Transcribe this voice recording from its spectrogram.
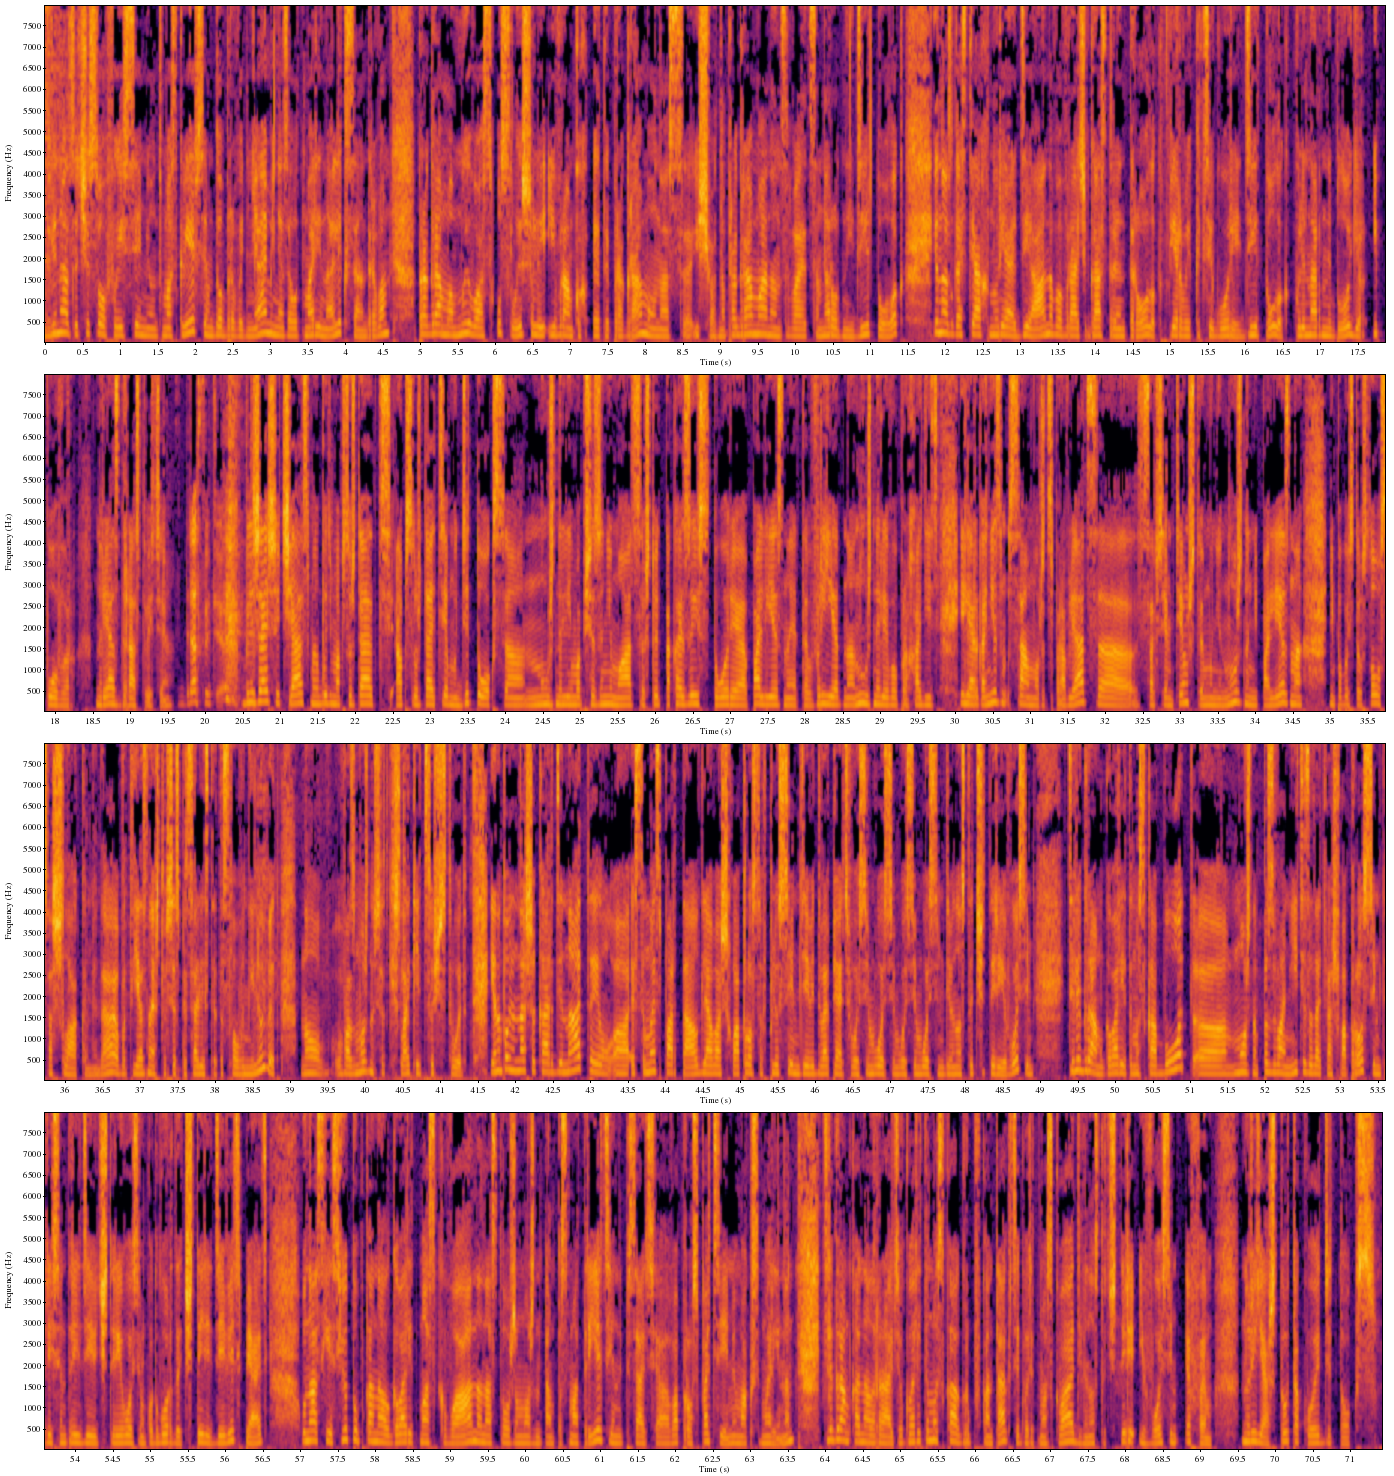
12 часов и 7 минут в Москве. Всем доброго дня. Меня зовут Марина Александрова. Программа «Мы вас услышали». И в рамках этой программы у нас еще одна программа. Она называется «Народный диетолог». И у нас в гостях Нурия Дианова, врач-гастроэнтеролог первой категории, диетолог, кулинарный блогер и повар. Нурия, здравствуйте. Здравствуйте. В ближайший час мы будем обсуждать, обсуждать тему детокса. Нужно ли им вообще заниматься? Что это такая за история? Полезно это? Вредно? Нужно ли его проходить? Или организм сам может справляться со всем тем, что ему не нужно, не полезно, не побоюсь этого слова, со шлаками. Да? Вот я знаю, что все специалисты это слово не любят, но, возможно, все-таки шлаки эти существуют. Я напомню, наши координаты, а, смс-портал для ваших вопросов, плюс семь девять два пять восемь восемь восемь восемь девяносто четыре восемь. Телеграмм говорит МСК-бот, а, можно позвонить и задать ваш вопрос, семь три семь три девять четыре восемь, код города четыре девять пять. У нас есть YouTube-канал «Говорит Москва», на нас тоже тоже можно там посмотреть и написать а, вопрос по теме Макс и Марина. Телеграм-канал «Радио», говорит МСК, группа ВКонтакте, говорит Москва, 94 и 8 FM. Нурия, что такое детокс?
